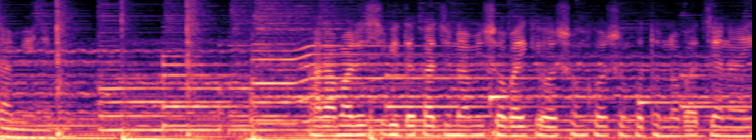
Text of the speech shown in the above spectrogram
নামিয়ে নেব। আর আমার রেসিপি দেখার জন্য আমি সবাইকে অসংখ্য অসংখ্য ধন্যবাদ জানাই।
